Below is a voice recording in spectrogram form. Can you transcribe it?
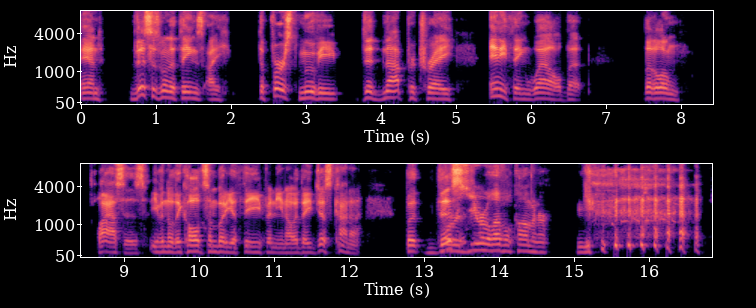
And this is one of the things I, the first movie did not portray anything well, but let alone classes, even though they called somebody a thief and, you know, they just kind of But Or a this zero level commoner.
